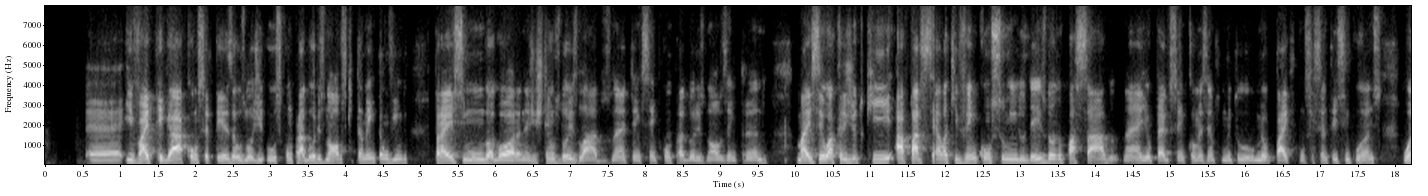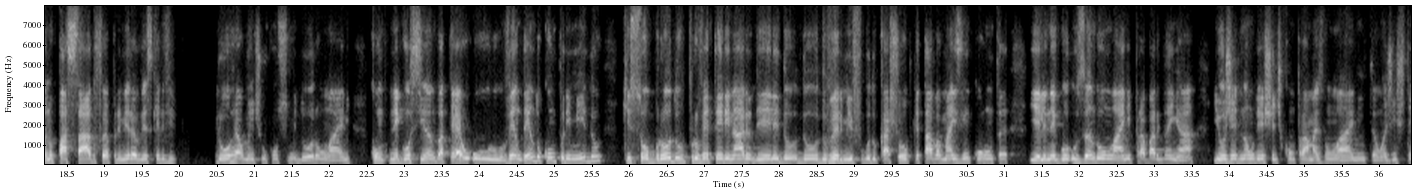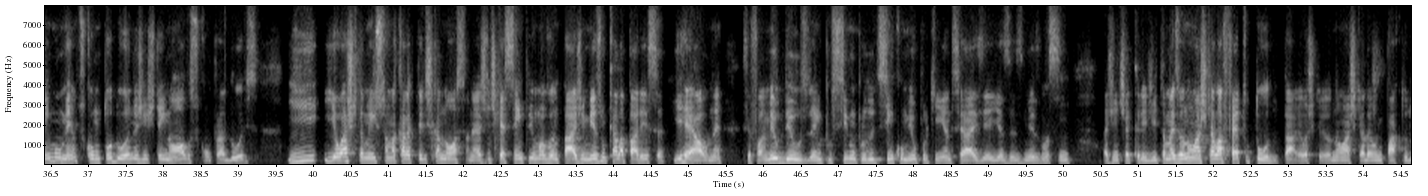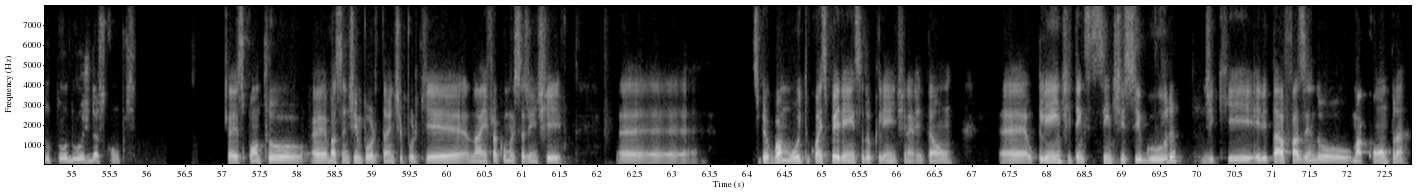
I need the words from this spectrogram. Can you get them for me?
É, e vai pegar, com certeza, os, os compradores novos que também estão vindo para esse mundo agora, né? A gente tem os dois lados, né? Tem sempre compradores novos entrando, mas eu acredito que a parcela que vem consumindo desde o ano passado, né? E eu pego sempre como exemplo muito meu pai que com 65 anos, o ano passado foi a primeira vez que ele virou realmente um consumidor online, com, negociando até o, vendendo o comprimido que sobrou para o veterinário dele do, do, do, vermífugo do cachorro, porque estava mais em conta e ele nego, usando online para barganhar e hoje ele não deixa de comprar mais online. Então a gente tem momentos, como todo ano, a gente tem novos compradores. E, e, eu acho que também isso é uma característica nossa, né? A gente quer sempre uma vantagem, mesmo que ela pareça irreal, né? Você fala, meu Deus, é impossível um produto de 5 mil por 500 reais. E aí, às vezes, mesmo assim, a gente acredita, mas eu não acho que ela afeta o todo, tá? Eu, acho que, eu não acho que ela é o impacto do todo hoje das compras. Esse ponto é bastante importante, porque na infracommerce a gente é, se preocupa muito com a experiência do cliente, né? Então, é, o cliente tem que se sentir seguro de que ele está fazendo uma compra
